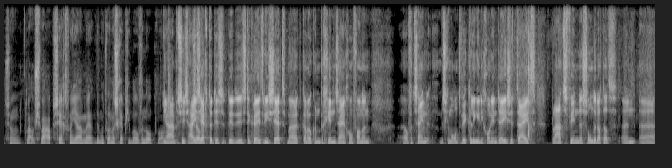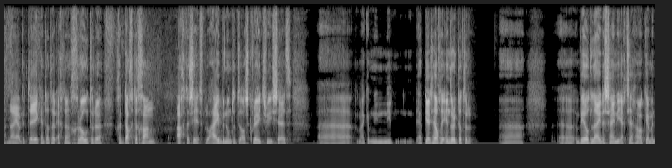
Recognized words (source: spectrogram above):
zo'n Klaus Schwab zegt van ja, maar er moet wel een schepje bovenop. Want ja, precies. Hij zo... zegt het is, dit is de Great Reset, maar het kan ook een begin zijn gewoon van een of het zijn misschien wel ontwikkelingen die gewoon in deze tijd plaatsvinden, zonder dat dat een, uh, nou ja, betekent dat er echt een grotere gedachtegang achter zit. Ik hij benoemt het als Great Reset. Uh, maar ik heb niet, niet. Heb jij zelf indruk dat er wereldleiders zijn die echt zeggen: oké,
